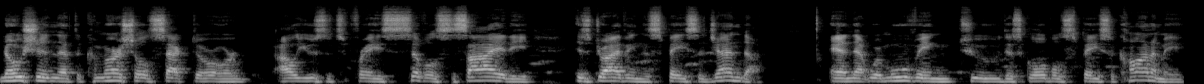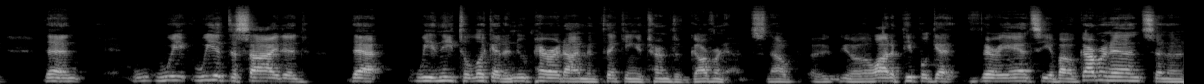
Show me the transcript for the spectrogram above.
notion that the commercial sector, or I'll use the phrase civil society, is driving the space agenda, and that we're moving to this global space economy, then we we had decided that we need to look at a new paradigm in thinking in terms of governance. Now, uh, you know, a lot of people get very antsy about governance and uh,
